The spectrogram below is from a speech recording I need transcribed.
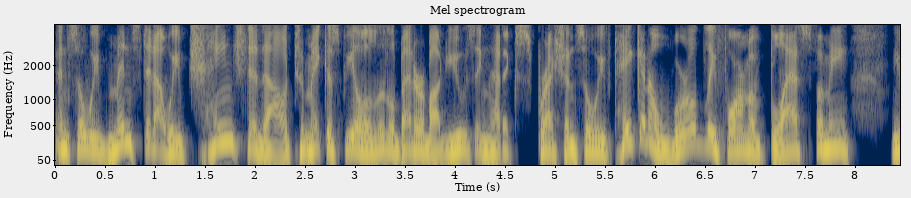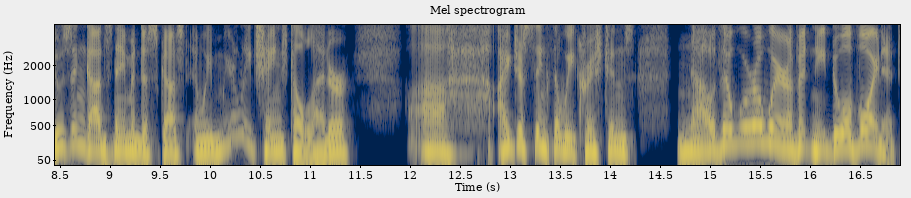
And so we've minced it out. We've changed it out to make us feel a little better about using that expression. So we've taken a worldly form of blasphemy, using God's name in disgust, and we merely changed a letter. Uh, I just think that we Christians, now that we're aware of it, need to avoid it.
